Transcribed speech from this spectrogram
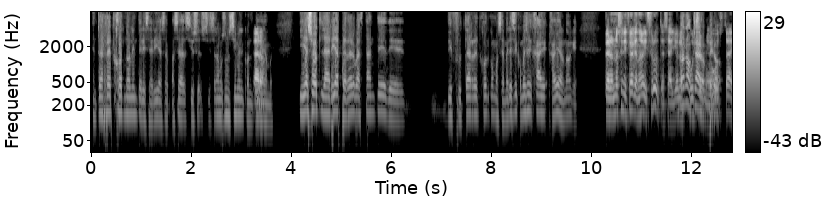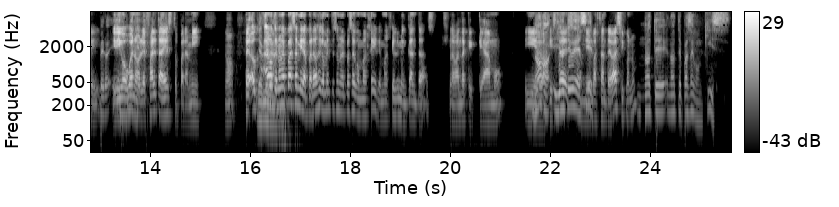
entonces Red Hot no le interesaría, o sea, si, si hiciéramos un símil con Claro. Y eso le haría perder bastante de disfrutar Red Hot como se merece, como dice Javi- Javier, ¿no? Que Pero no significa que no lo disfrute, o sea, yo lo No, no, escucho, claro, me pero- gusta y, pero y es digo, bueno, que- le falta esto para mí, ¿no? Pero Ya, algo mira. que no me pasa, mira, paradójicamente eso no me pasa con Van Halen. Van Halen me encanta, es una banda que, que amo y el No, y bajista yo te es iba a también decir- bastante básico, ¿no? no te, no te pasa con Kiss.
